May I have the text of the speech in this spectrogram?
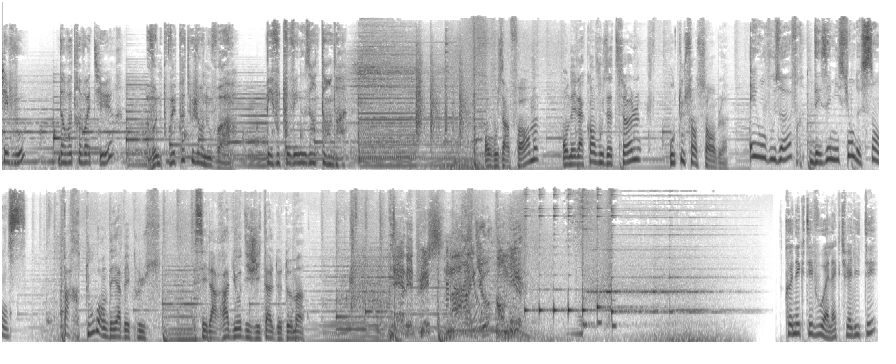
Chez vous, dans votre voiture, Vous ne pouvez pas toujours nous voir. mais vous pouvez nous entendre. On vous informe, on est là quand vous êtes seul ou tous ensemble. Et on vous offre des émissions de sens. Partout en DAB+. C'est la radio digitale de demain. DAB+, ma radio en mieux. Connectez-vous à l'actualité,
